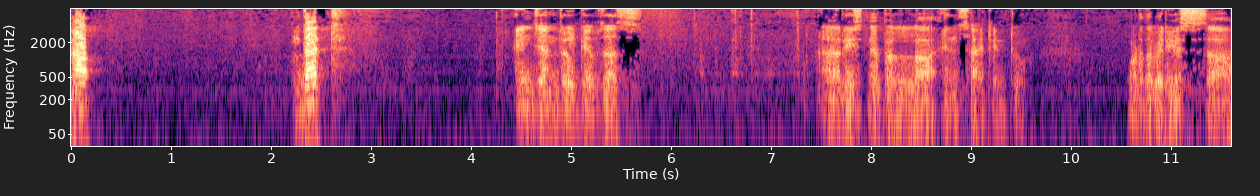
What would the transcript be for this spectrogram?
Now, that in general gives us a reasonable uh, insight into what are the various uh,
